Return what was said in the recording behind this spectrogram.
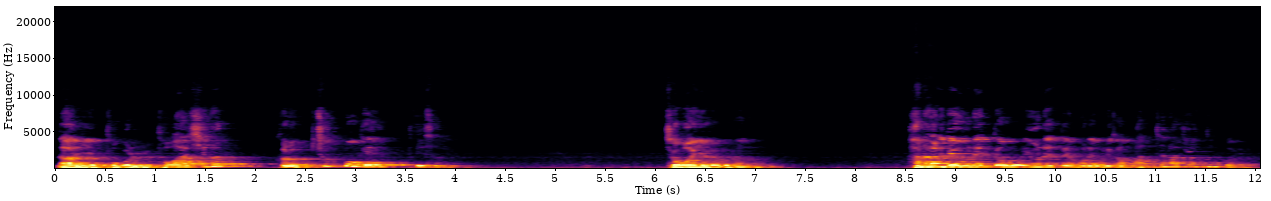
나의 복을 더하시는 그런 축복의 대상입니다. 저와 여러분은 하나님의 은혜, 때문에 우리가 완전하게 있는 거예요.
